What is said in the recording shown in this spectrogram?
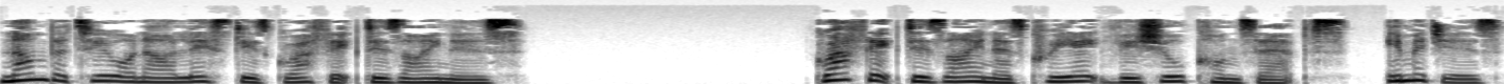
Number two on our list is graphic designers. Graphic designers create visual concepts, images,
